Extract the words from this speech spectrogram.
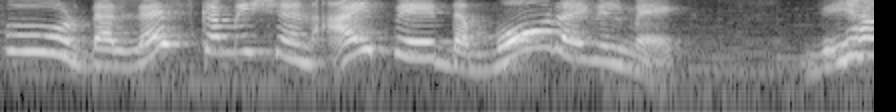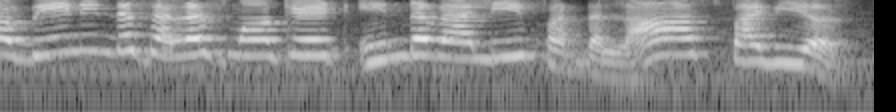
4 The less commission I pay, the more I will make. We have been in the seller's market in the valley for the last 5 years.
